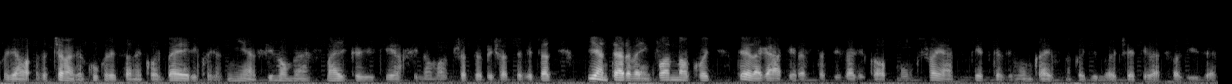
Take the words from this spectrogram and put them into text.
hogy a, az a csemege kukorica, amikor beérik, hogy az milyen finom lesz, melyik kölyüké a finomabb, stb. stb. Tehát ilyen terveink vannak, hogy tényleg átérezteti velük a munk, saját kétkezi munkájuknak a gyümölcsét, illetve az ízet.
